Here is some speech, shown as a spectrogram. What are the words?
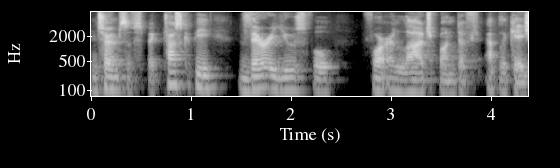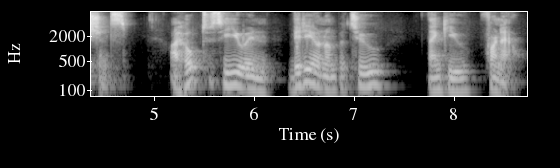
in terms of spectroscopy, very useful for a large bunch of applications. I hope to see you in video number two. Thank you for now.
